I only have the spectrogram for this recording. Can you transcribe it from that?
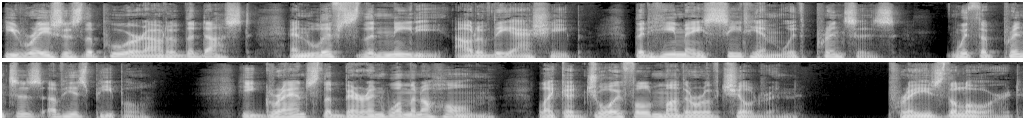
He raises the poor out of the dust, and lifts the needy out of the ash heap, that he may seat him with princes, with the princes of his people. He grants the barren woman a home, like a joyful mother of children. Praise the Lord.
